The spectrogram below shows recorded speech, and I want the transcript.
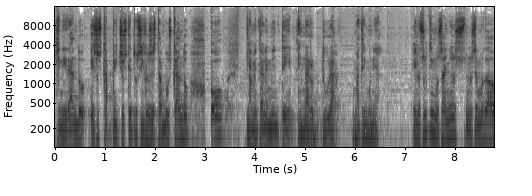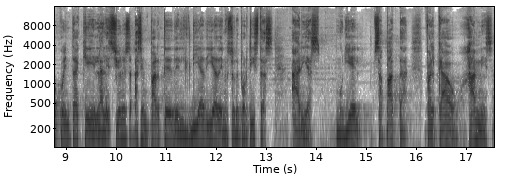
generando esos caprichos que tus hijos están buscando o lamentablemente en una ruptura matrimonial. En los últimos años nos hemos dado cuenta que las lesiones hacen parte del día a día de nuestros deportistas. Arias, Muriel, Zapata, Falcao, James,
